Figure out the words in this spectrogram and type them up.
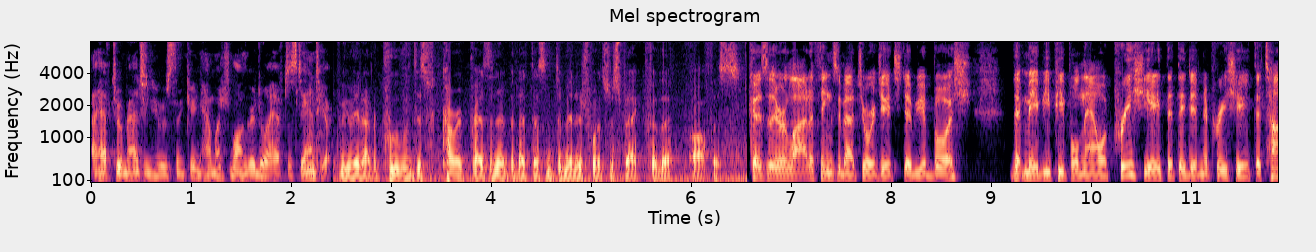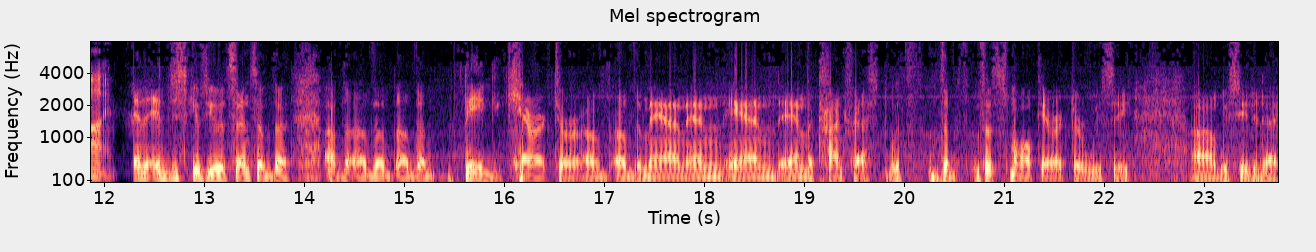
I have to imagine he was thinking, how much longer do I have to stand here? We may not approve of this current president, but that doesn't diminish one's respect for the office. Because there are a lot of things about George H.W. Bush that maybe people now appreciate that they didn't appreciate the time. And it just gives you a sense of the of the of the, of the big character of, of the man and and and the contrast with the the small character we see uh, we see today.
